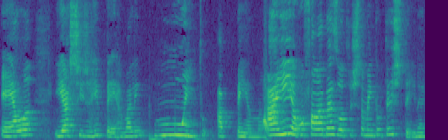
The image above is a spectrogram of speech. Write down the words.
Ela e a X Repair valem muito a pena. Aí eu vou falar das outras também que eu testei, né?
